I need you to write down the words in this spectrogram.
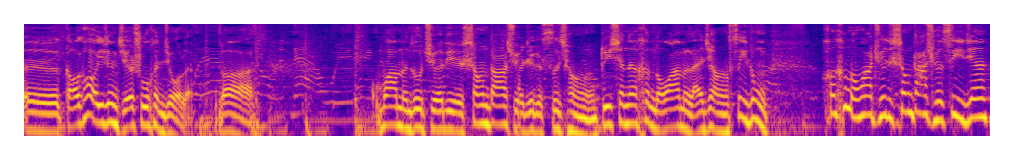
呃，高考已经结束很久了，啊。娃们就觉得上大学这个事情，对现在很多娃们来讲是一种，很很多娃觉得上大学是一件，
